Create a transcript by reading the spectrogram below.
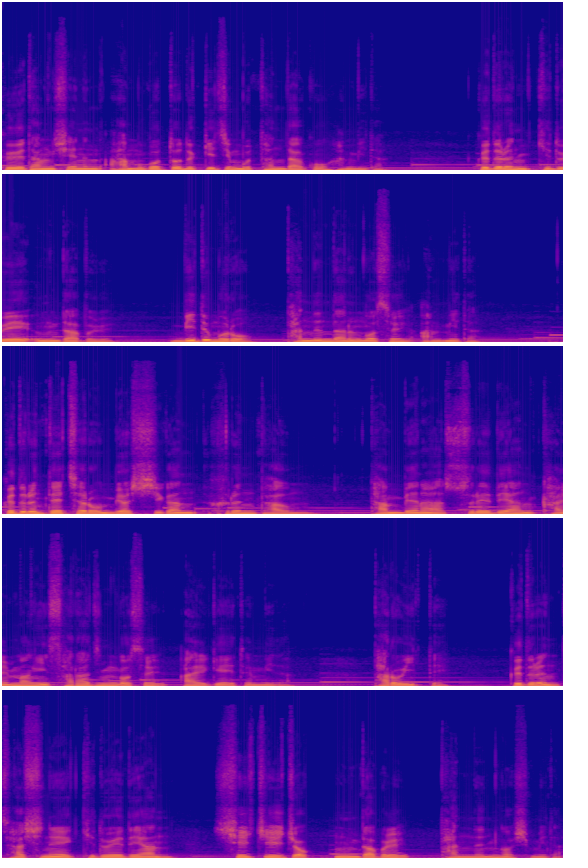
그 당시에는 아무것도 느끼지 못한다고 합니다. 그들은 기도의 응답을 믿음으로 받는다는 것을 압니다. 그들은 대체로 몇 시간 흐른 다음 담배나 술에 대한 갈망이 사라진 것을 알게 됩니다. 바로 이때 그들은 자신의 기도에 대한 실질적 응답을 받는 것입니다.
